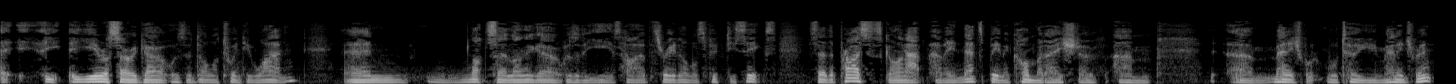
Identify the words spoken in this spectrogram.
a, a, year or so ago it was a dollar twenty one, and not so long ago it was at a year's high of three dollars fifty six. So the price has gone up. I mean, that's been a combination of um, um, management will tell you management,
